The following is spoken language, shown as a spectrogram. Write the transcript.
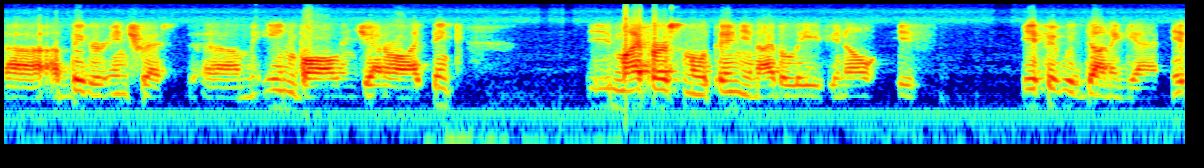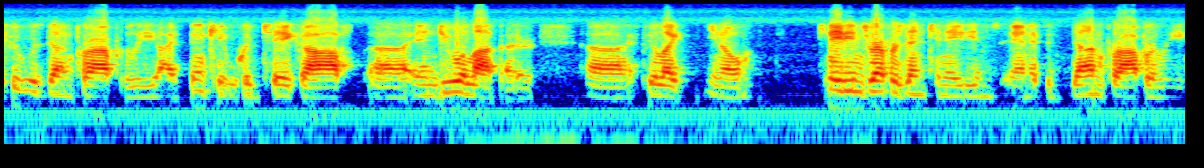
uh, a bigger interest um, in ball in general. I think, in my personal opinion, I believe you know if if it was done again, if it was done properly, I think it would take off uh, and do a lot better. Uh, I feel like you know Canadians represent Canadians, and if it's done properly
